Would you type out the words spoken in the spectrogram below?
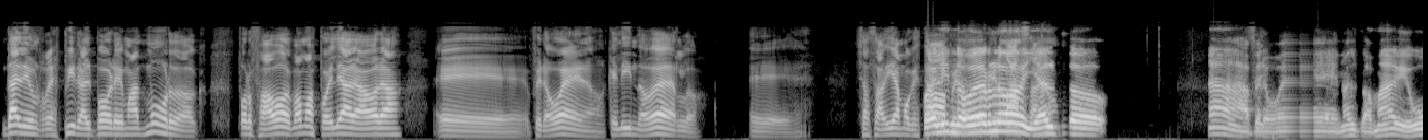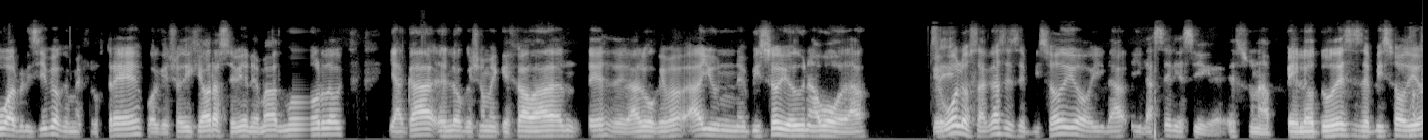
dale un respiro al pobre Matt Murdock. Por favor, vamos a spoilear ahora. Eh, pero bueno, qué lindo verlo. Eh, ya sabíamos que estaba. Fue lindo verlo y alto. Ah, pero bueno, alto amague hubo al principio que me frustré porque yo dije ahora se viene Matt Murdock y acá es lo que yo me quejaba antes de algo que hay un episodio de una boda que vos lo sacás ese episodio y la, y la serie sigue. Es una pelotudez ese episodio.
